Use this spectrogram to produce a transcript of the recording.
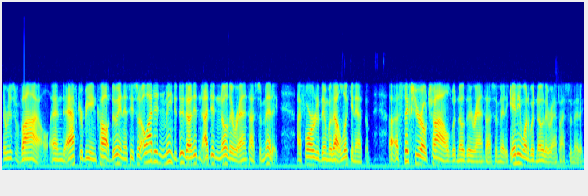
They were just vile. And after being caught doing this, he said, "Oh, I didn't mean to do that. I didn't. I didn't know they were anti-Semitic. I forwarded them without looking at them." A six-year-old child would know they were anti-Semitic. Anyone would know they were anti-Semitic.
